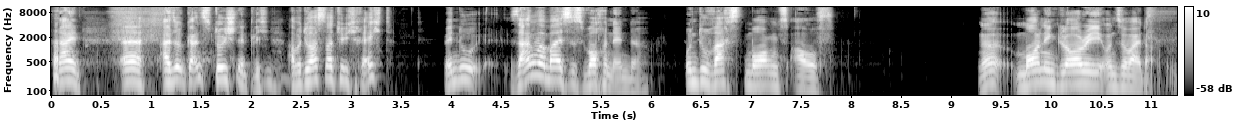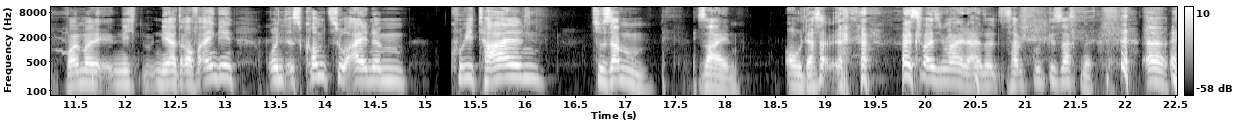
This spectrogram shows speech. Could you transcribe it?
Nein, äh, also ganz durchschnittlich. Aber du hast natürlich recht, wenn du, sagen wir mal, es ist Wochenende und du wachst morgens auf. Ne? Morning Glory und so weiter. Wollen wir nicht näher drauf eingehen. Und es kommt zu einem kuitalen Zusammensein. Oh, das hat, weißt du, was ich meine? Also, das habe ich gut gesagt. Ne? äh,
